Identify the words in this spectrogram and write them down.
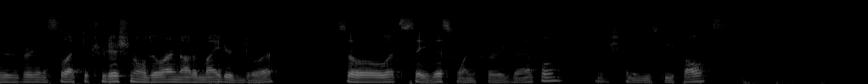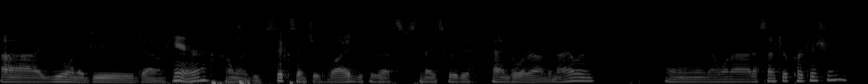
is we're going to select a traditional door, not a mitered door. So let's say this one, for example. We're just going to use defaults. Uh, you want to do down here, I want to do six inches wide because that's a nice way to handle around an island. And I want to add a center partition.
